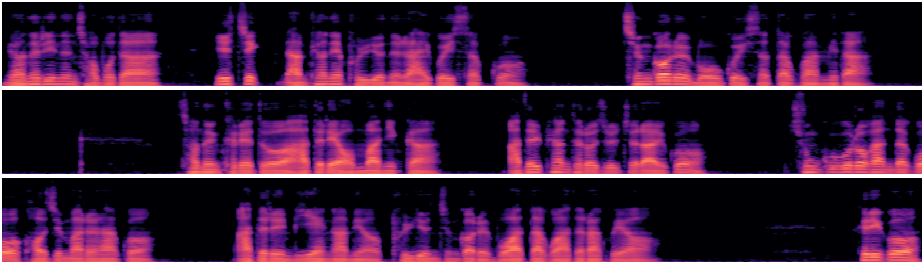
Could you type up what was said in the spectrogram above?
며느리는 저보다 일찍 남편의 불륜을 알고 있었고 증거를 모으고 있었다고 합니다. 저는 그래도 아들의 엄마니까 아들 편 들어줄 줄 알고 중국으로 간다고 거짓말을 하고 아들을 미행하며 불륜 증거를 모았다고 하더라고요. 그리고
